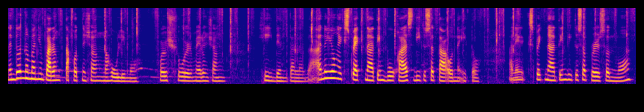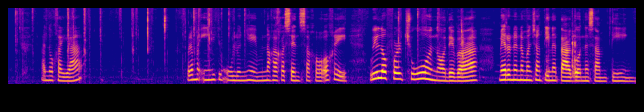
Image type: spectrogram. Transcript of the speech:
nandun naman yung parang takot na siyang mahuli mo. For sure, meron siyang hidden talaga. Ano yung expect natin bukas dito sa tao na ito? Ano yung expect natin dito sa person mo? Ano kaya? Para mainit yung ulo niya eh. Nakakasense ako. Okay. Wheel of Fortune. O, 'di ba? Meron na naman siyang tinatago na something.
